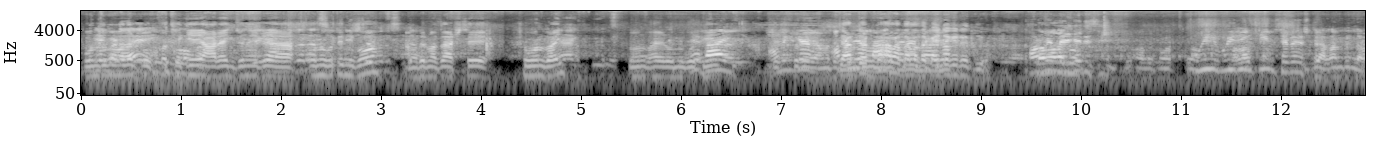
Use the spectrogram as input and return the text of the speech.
বন্ধু বান্ধবের পক্ষ থেকে আর একজনের অনুভূতি নিব। আমাদের মাঝে আসছে সুমন ভাই। সুমন ভাইয়ের অনুভূতি আলাদা আলাদা কেটে কেটে দিও। আলহামদুলিল্লাহ।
